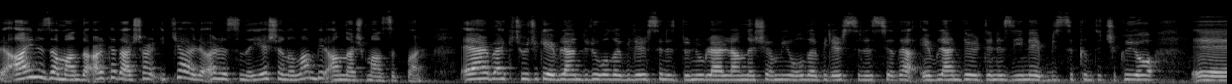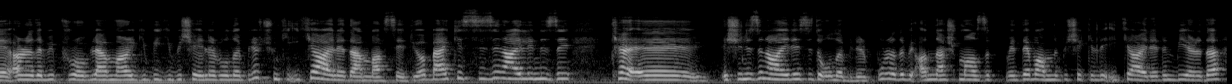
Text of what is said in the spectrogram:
Ve aynı zamanda arkadaşlar iki aile arasında yaşanılan bir anlaşmazlık var. Eğer belki çocuk evlendiriyor olabilirsiniz, dünürlerle anlaşamıyor olabilirsiniz ya da evlendirdiniz yine bir sıkıntı çıkıyor, e, arada bir problem var gibi gibi şeyler olabilir. Çünkü iki aileden bahsediyor. Belki sizin ailenizi e, eşinizin ailesi de olabilir. Burada bir anlaşmazlık ve devamlı bir şekilde iki ailenin bir arada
